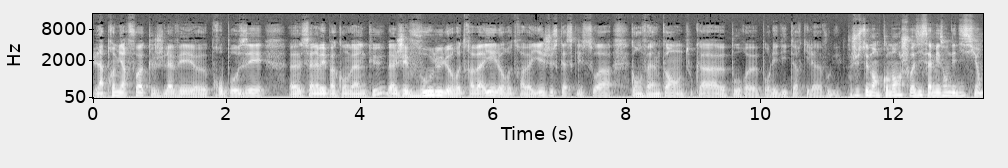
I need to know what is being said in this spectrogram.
la première fois que je l'avais euh, proposé, euh, ça n'avait pas convaincu. Ben, J'ai voulu le retravailler et le retravailler jusqu'à ce qu'il soit convaincant, en tout cas pour euh, pour l'éditeur qu'il a voulu. Justement, comment on choisit sa maison d'édition?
